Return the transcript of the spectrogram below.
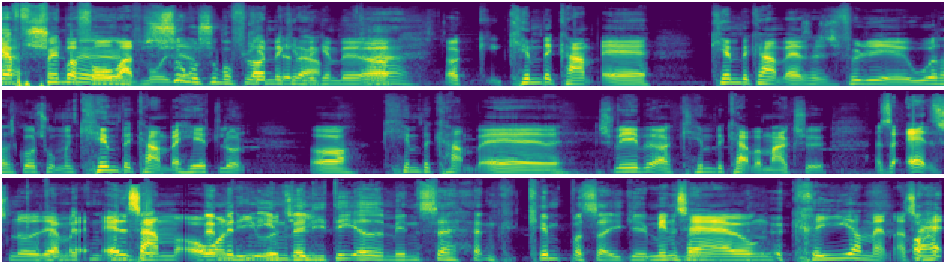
Ja, er super fandme forretmål. Super, super flot, kæmpe, det kæmpe, der. Kæmpe, Ja. og, og kæmpe kamp af... Kæmpe kamp, altså selvfølgelig uh, Ure, der har scoret to, men kæmpe kamp af Hedlund, og kæmpe kamp af Svebe, og kæmpe kamp af Maxø. Altså alt sådan noget der, den alle sammen over Hvad med 9 den ud af 10. invaliderede Mensa, han kæmper sig igennem? Mensa er jo en kriger, mand. Altså, han,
